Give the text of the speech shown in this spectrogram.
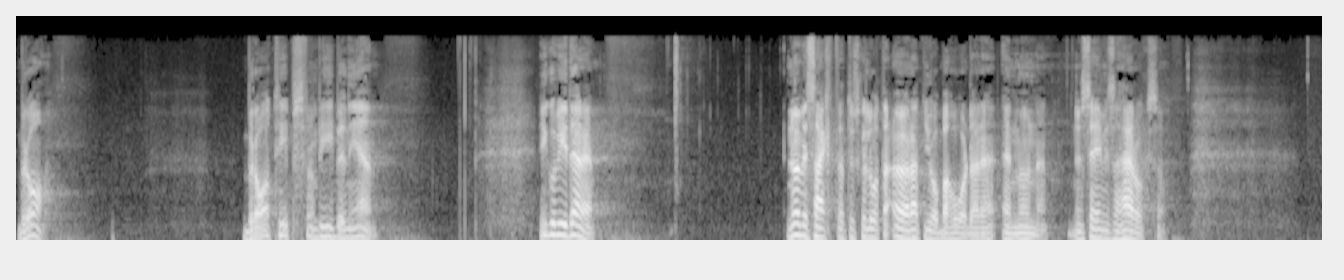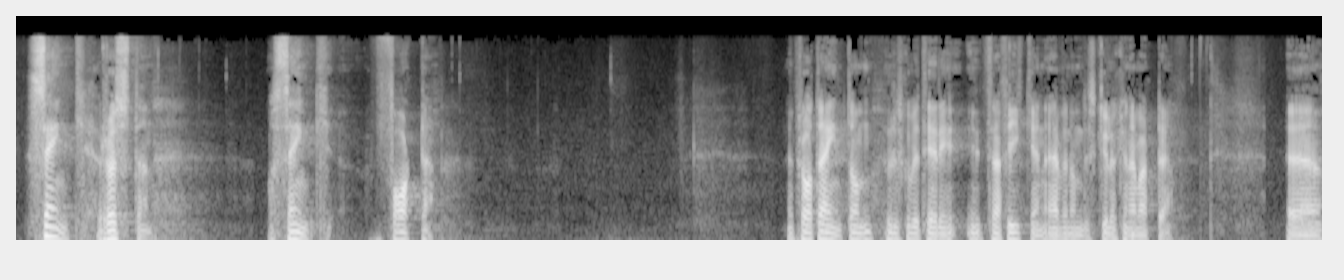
Bra. Bra tips från Bibeln igen. Vi går vidare. Nu har vi sagt att du ska låta örat jobba hårdare än munnen. Nu säger vi så här också. Sänk rösten och sänk farten. Nu pratar jag inte om hur du ska bete dig i trafiken, även om det skulle kunna varit det. Eh,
